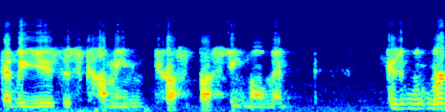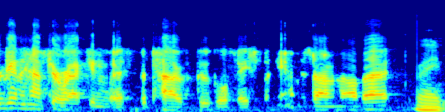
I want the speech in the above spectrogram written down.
that we use this coming trust busting moment because we're going to have to reckon with the power of Google, Facebook, Amazon, and all that Right.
